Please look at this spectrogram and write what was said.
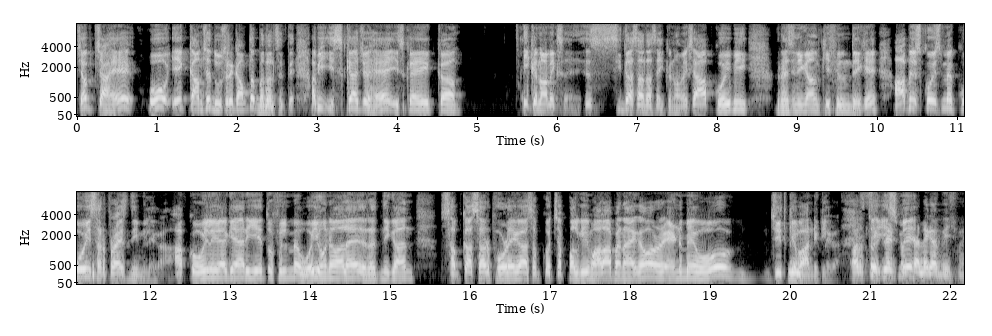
जब चाहे, वो एक काम से दूसरे काम तक बदल सकते अभी इसका जो है, इसका एक इकोनॉमिक्स है। सीधा साधा सा इकोनॉमिक्स है। आप कोई भी रजनीकांत की फ़िल्म देखे, आप इसको इसमें कोई सरप्राइज़ नहीं मिलेगा। आपको वही लगेगा कि यार, ये तो फ़िल्म में वही होने वाला है। रजनीकांत सबका सर फोड़ेगा, सबको चप्पल की माला पहनाएगा और एंड में वो जीत के हम्म। बाहर निकलेगा। और तो इसमें चलेगा बीच में।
